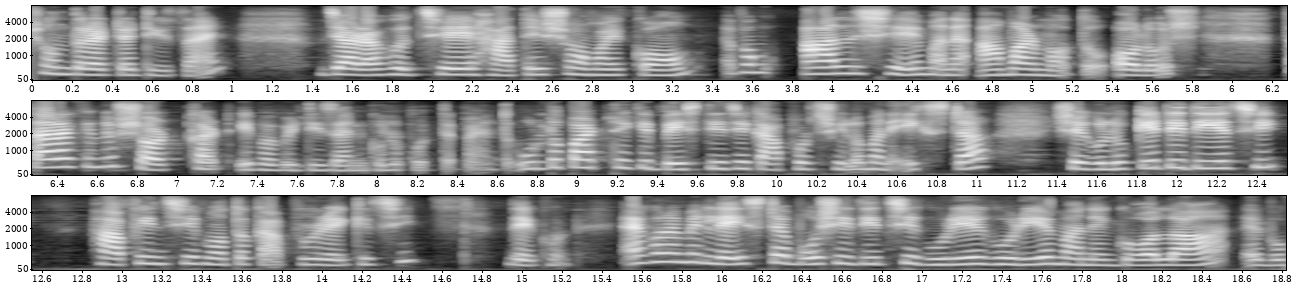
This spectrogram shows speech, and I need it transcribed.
সুন্দর একটা ডিজাইন, যারা হচ্ছে হাতের সময় কম এবং আলসে মানে আমার মতো অলস, তারা কিন্তু শর্টকাট এভাবে ডিজাইনগুলো করতে পারেন। তো উল্টো পাট থেকে বেশ দিয়ে যে কাপড় ছিল মানে এক্সট্রা সেগুলো কেটে দিয়েছি হাফ ইঞ্চির মতো কাপড় রেখেছি। দেখুন, এখন আমি লেসটা বসিয়ে দিচ্ছি ঘুরিয়ে ঘুরিয়ে মানে গলা এবং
